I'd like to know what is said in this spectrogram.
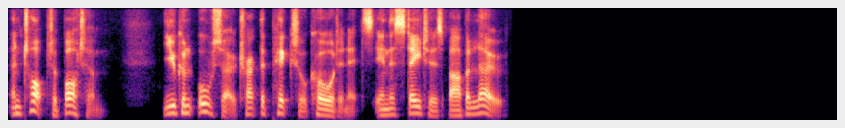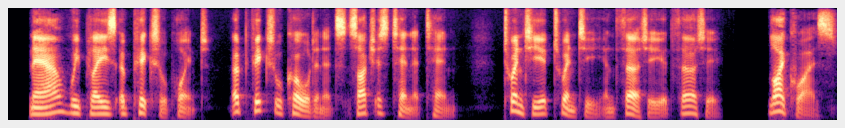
and top to bottom, you can also track the pixel coordinates in the status bar below. Now we place a pixel point at pixel coordinates such as 10 at 10, 20 at 20 and 30 at 30. Likewise,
